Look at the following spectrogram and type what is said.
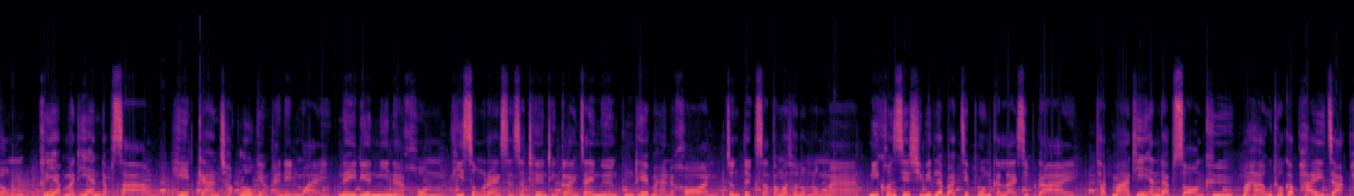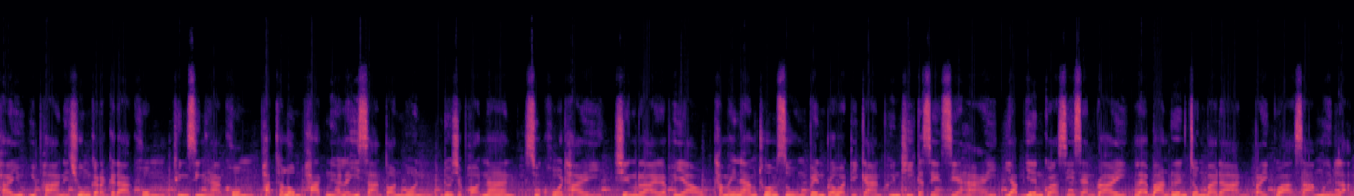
ล้ม ขยับมาที่อันดับ 3 เหตุการณ์ช็อกโลกอย่างแผ่นดินไหว ในเดือนมีนาคม ที่ส่งแรงสั่นสะเทือนถึงกลางใจเมืองกรุงเทพมหานคร จนตึกเสาต้องมาถล่มลงมา มีคนเสียชีวิตและบาดเจ็บรวมกันหลายสิบราย ถัดมาที่อันดับ 2 คือมหาอุทกภัยจากพายุวิภาในช่วงกรกฎาคม ถึงสิงหาคม พัดถล่มภาคเหนือและอีสานตอนบน โดยเฉพาะน่าน สุโขทัย เชียงรายและพะเยาทำให้น้ำท่วมสูงเป็นประวัติการพื้นที่เกษตรเสียหาย ยับเยินกว่า4 0 0 0 0 0 ไร่ และบ้านเรือนจมบาดาลไปกว่า 30,000 หลัง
